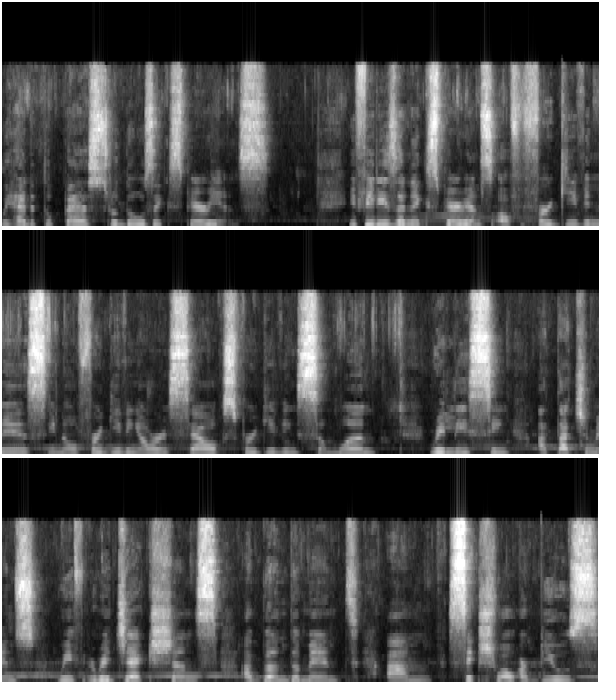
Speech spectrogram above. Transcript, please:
we had to pass through those experiences. If it is an experience of forgiveness, you know, forgiving ourselves, forgiving someone, releasing attachments with rejections, abandonment, um, sexual abuse,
